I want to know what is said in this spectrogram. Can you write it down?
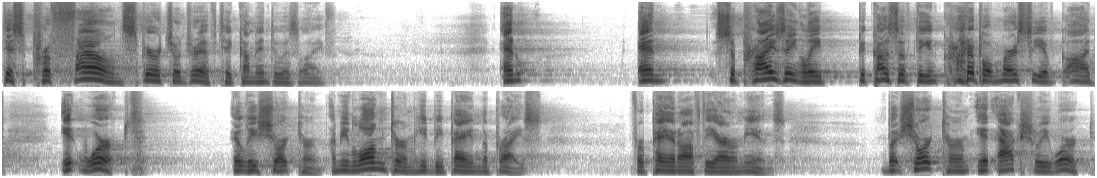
This profound spiritual drift had come into his life. And, and surprisingly, because of the incredible mercy of God, it worked, at least short term. I mean, long term, he'd be paying the price for paying off the Arameans. But short term, it actually worked.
